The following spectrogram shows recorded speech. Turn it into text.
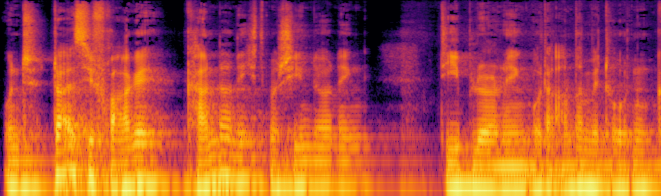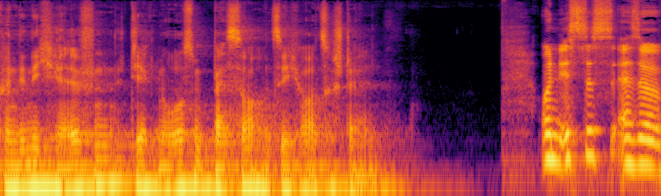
Und da ist die Frage, kann da nicht Machine Learning, Deep Learning oder andere Methoden, können die nicht helfen, Diagnosen besser und sicherer zu stellen? Und ist es, also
